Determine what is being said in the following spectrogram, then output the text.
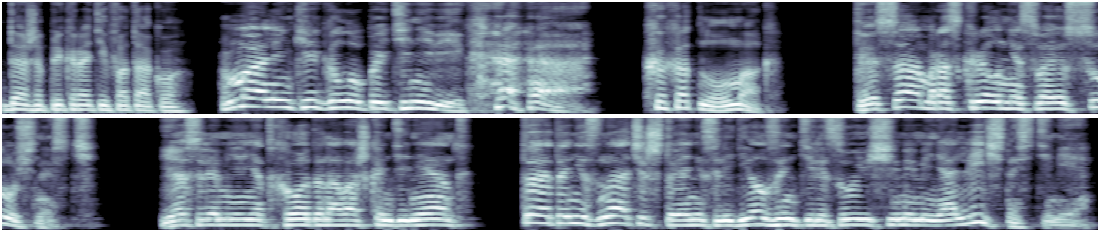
даже прекратив атаку. «Маленький глупый теневик, ха-ха!» — хохотнул маг. Ты сам раскрыл мне свою сущность. Если мне нет хода на ваш континент, то это не значит, что я не следил за интересующими меня личностями.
